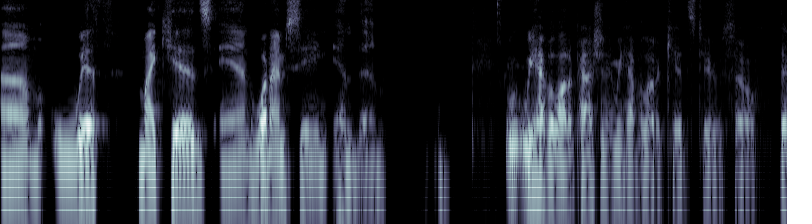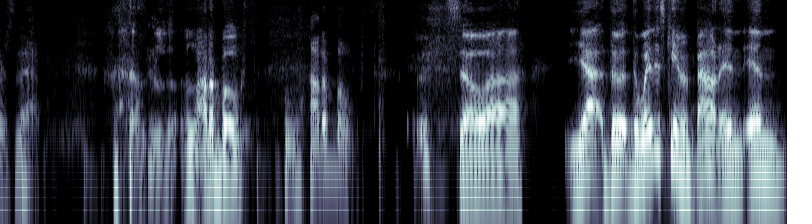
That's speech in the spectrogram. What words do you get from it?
um, with my kids and what I'm seeing in them. We have a lot of passion and we have a lot of kids too. So there's that. a lot of both. A lot of both. So uh yeah, the the way this came about and and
